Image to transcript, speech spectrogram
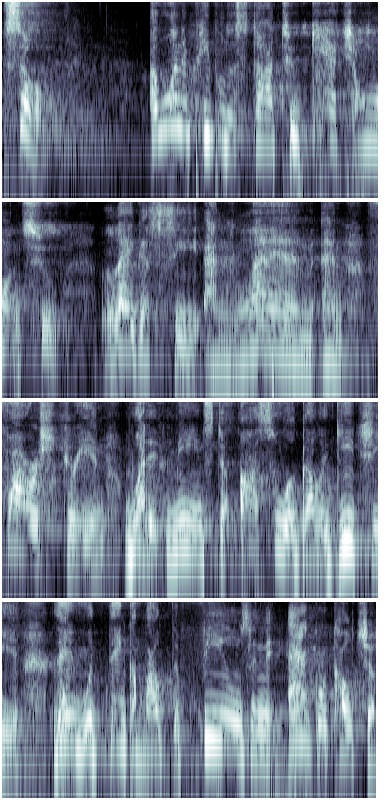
So I wanted people to start to catch on to legacy and land and forestry and what it means to us who are Gullah Geechee. They would think about the fields and the agriculture,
